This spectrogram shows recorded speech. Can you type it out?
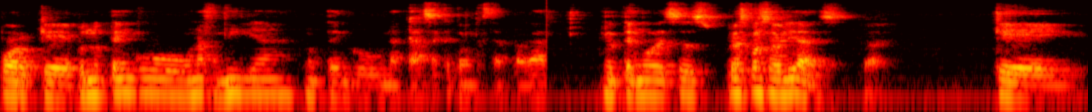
Porque pues no tengo una familia, no tengo una casa que tengo que estar pagando, no tengo esas responsabilidades Claro. que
